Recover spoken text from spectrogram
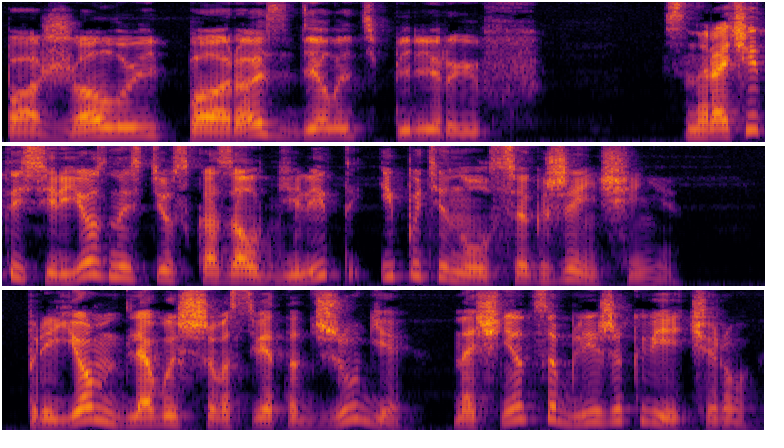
«Пожалуй, пора сделать перерыв», — с нарочитой серьезностью сказал Гелит и потянулся к женщине. Прием для высшего света Джуги начнется ближе к вечеру,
